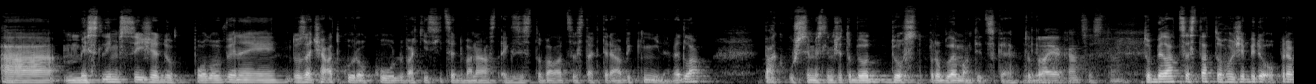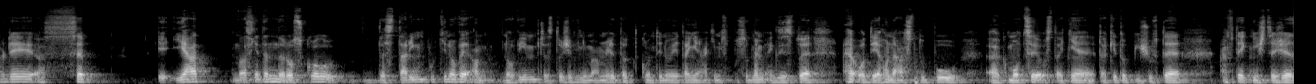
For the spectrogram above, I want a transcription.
A myslím si, že do poloviny, do začátku roku 2012 existovala cesta, která by k ní nevedla pak už si myslím, že to bylo dost problematické. To byla jaká cesta? To byla cesta toho, že by doopravdy se já vlastně ten rozkol ve starým Putinovi a novým, přestože vnímám, že ta kontinuita nějakým způsobem existuje od jeho nástupu eh, k moci. Ostatně taky to píšu v té, v té knižce, že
